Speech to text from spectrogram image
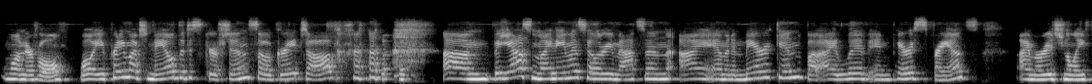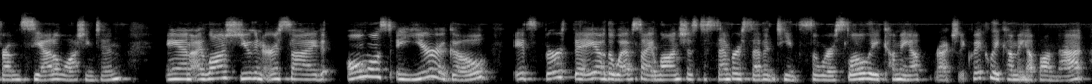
Wonderful. Well, you pretty much nailed the description, so great job. um, but yes, my name is Hilary Matson. I am an American, but I live in Paris, France. I'm originally from Seattle, Washington, and I launched Yugen Earthside almost a year ago. Its birthday of the website launch is December 17th, so we're slowly coming up, we're actually quickly coming up on that.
